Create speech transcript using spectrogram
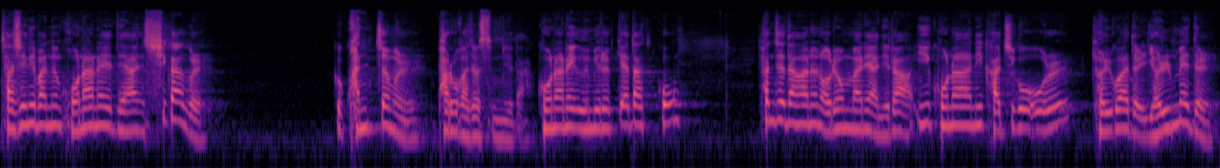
자신이 받는 고난에 대한 시각을 그 관점을 바로 가졌습니다. 고난의 의미를 깨닫고 현재 당하는 어려움만이 아니라 이 고난이 가지고 올 결과들, 열매들,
